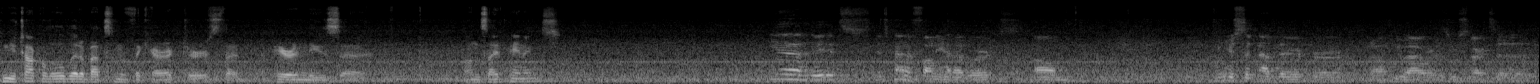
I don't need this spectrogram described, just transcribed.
Can you talk a little bit about some of the characters that appear in these uh, on-site paintings? Yeah, it's it's kind of funny how that works. Um, when you're sitting out there for you know, a few hours, you start to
